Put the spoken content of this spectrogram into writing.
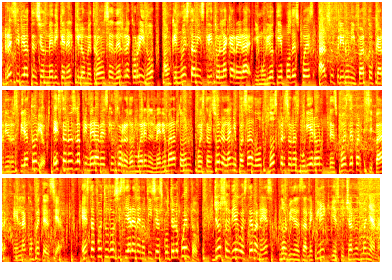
recibió atención médica en el kilómetro 11 del recorrido, aunque no estaba inscrito en la carrera y murió tiempo después al sufrir un infarto cardiorrespiratorio. Esta no es la primera vez que un corredor muere en el medio maratón, pues tan solo el año pasado dos personas murieron después de participar en la competencia. Esta fue tu dosis diaria de noticias con Te lo cuento. Yo soy Diego Estebanés, no olvides darle clic y escucharnos mañana.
